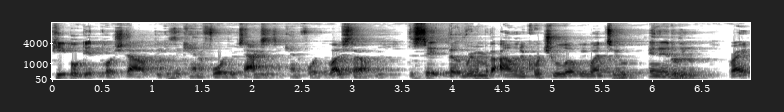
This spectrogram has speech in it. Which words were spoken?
people get pushed out because they can't afford their taxes and can't afford their lifestyle. The, the, remember the island of Korcula we went to in Italy, Mhm. right?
